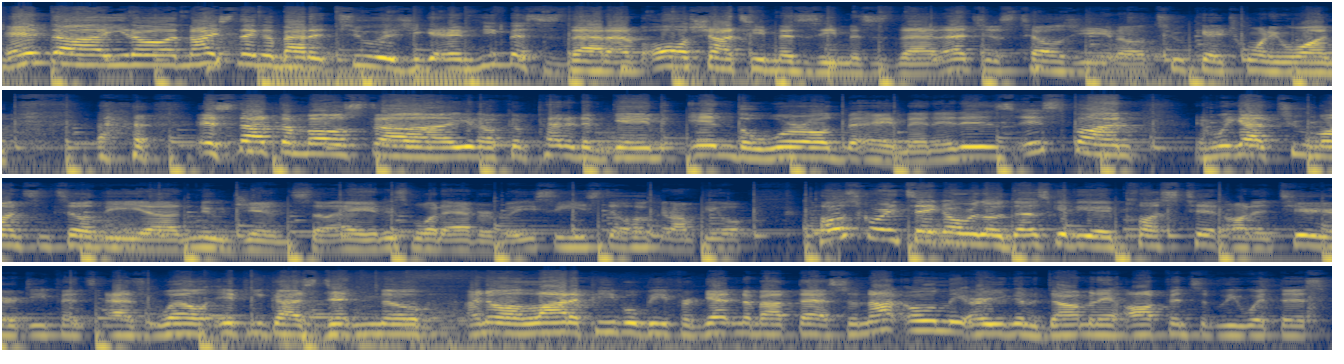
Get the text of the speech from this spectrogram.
And, uh, you know, a nice thing about it, too, is you get, and he misses that. Out of all shots he misses, he misses that. That just tells you, you know, 2K21, it's not the most, uh, you know, competitive game in the world, but hey, man, it is, it's fun. And we got two months until the uh, new gen, so hey, it is whatever. But you see, he's still hooking on people. Post scoring takeover, though, does give you a plus tit on interior defense as well, if you guys didn't know. I know a lot of people be forgetting about that. So not only are you going to dominate offensively with this,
